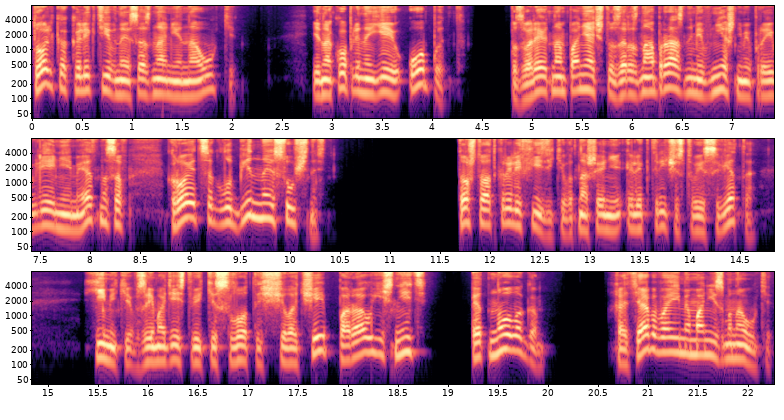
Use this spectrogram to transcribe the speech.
Только коллективное сознание науки и накопленный ею опыт позволяют нам понять, что за разнообразными внешними проявлениями этносов кроется глубинная сущность. То, что открыли физики в отношении электричества и света, химики взаимодействия кислот и щелочей, пора уяснить этнологам, хотя бы во имя манизма науки.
